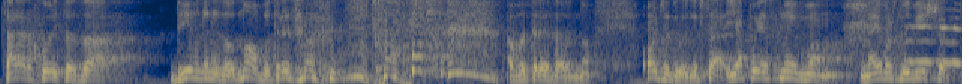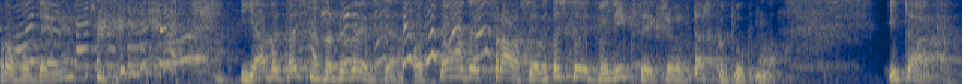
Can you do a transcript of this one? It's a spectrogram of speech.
це рахується за дві години за одну, або три за або три за одну. Отже, друзі, все, я пояснив вам найважливіше про години. Я би точно задивився. От в тому то й справа, що я би точно відволікся, якщо би пташка пукнула. І так,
